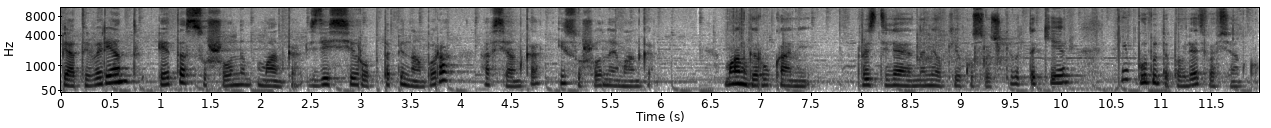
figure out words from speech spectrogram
Пятый вариант – это с сушеным манго. Здесь сироп топинамбура, овсянка и сушеная манго. Манго руками разделяю на мелкие кусочки вот такие и буду добавлять в овсянку.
